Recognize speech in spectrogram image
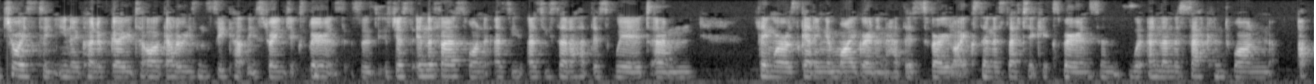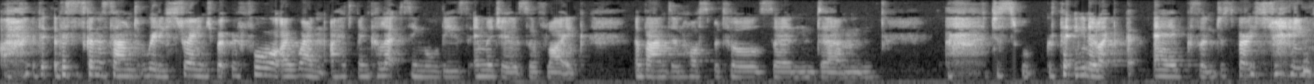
choice to you know kind of go to art galleries and seek out these strange experiences. It's just in the first one, as you as you said, I had this weird um, thing where I was getting a migraine and had this very like synesthetic experience, and and then the second one. Uh, this is going to sound really strange, but before I went, I had been collecting all these images of like abandoned hospitals and um, just you know like eggs and just very strange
